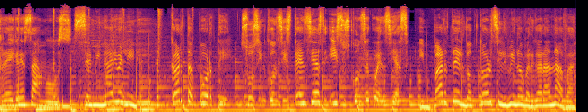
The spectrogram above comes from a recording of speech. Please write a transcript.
Regresamos. Seminario en línea. Carta aporte, sus inconsistencias y sus consecuencias. Imparte el doctor Silvino Vergara Nava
